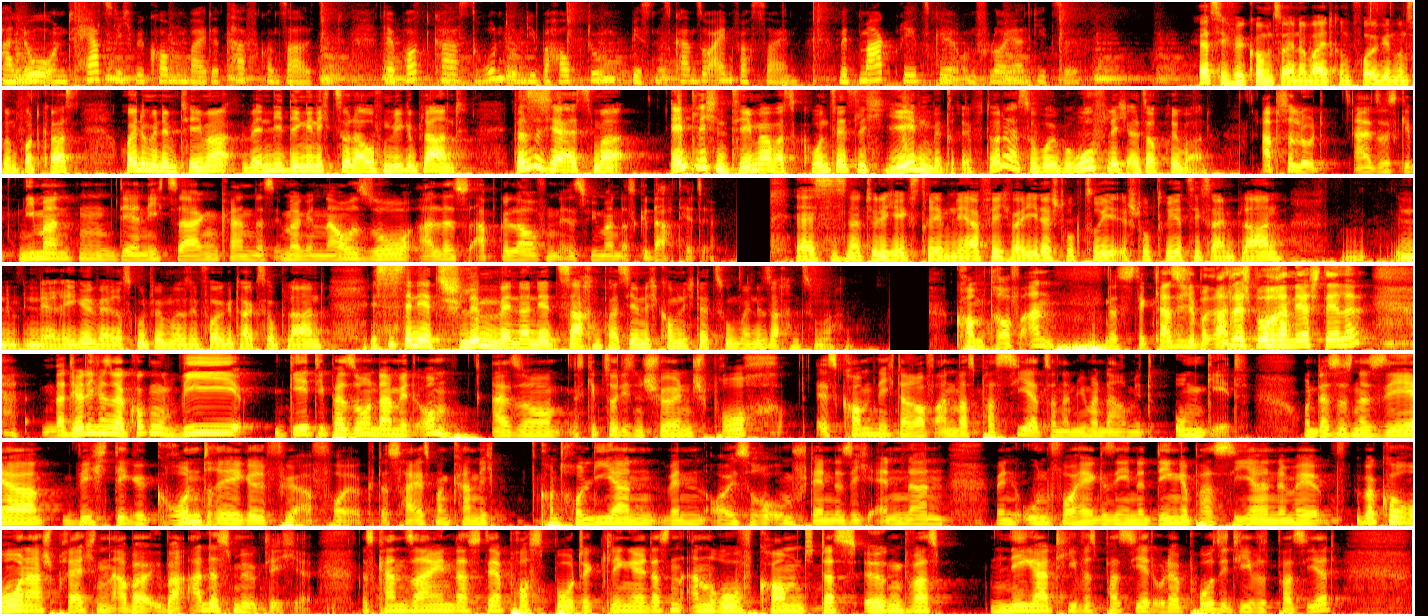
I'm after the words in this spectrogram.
Hallo und herzlich willkommen bei The Tough Consultant, der Podcast rund um die Behauptung, Business kann so einfach sein, mit Marc Brezke und Florian Dietzel. Herzlich willkommen zu einer weiteren Folge in unserem Podcast. Heute mit dem Thema, wenn die Dinge nicht so laufen wie geplant. Das ist ja erstmal endlich ein Thema, was grundsätzlich jeden betrifft, oder? Sowohl beruflich als auch privat. Absolut. Also es gibt niemanden, der nicht sagen kann, dass immer genau so alles abgelaufen ist, wie man das gedacht hätte. Ja, es ist natürlich extrem nervig, weil jeder strukturiert, strukturiert sich seinen Plan. In, in, der Regel wäre es gut, wenn man es im Folgetag so plant. Ist es denn jetzt schlimm, wenn dann jetzt Sachen passieren und ich komme nicht dazu, meine Sachen zu machen? Kommt drauf an. Das ist der klassische Beraterspruch an der Stelle. Natürlich müssen wir gucken, wie geht die Person damit um. Also es gibt so diesen schönen Spruch, es kommt nicht darauf an, was passiert, sondern wie man damit umgeht. Und das ist eine sehr wichtige Grundregel für Erfolg. Das heißt, man kann nicht kontrollieren, wenn äußere Umstände sich ändern, wenn unvorhergesehene Dinge passieren, wenn wir über Corona sprechen, aber über alles Mögliche. Das kann sein, dass der Postbote klingelt, dass ein Anruf kommt, dass irgendwas Negatives passiert oder Positives passiert.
